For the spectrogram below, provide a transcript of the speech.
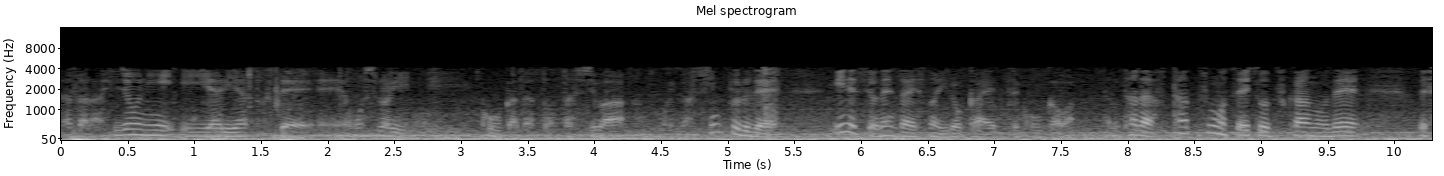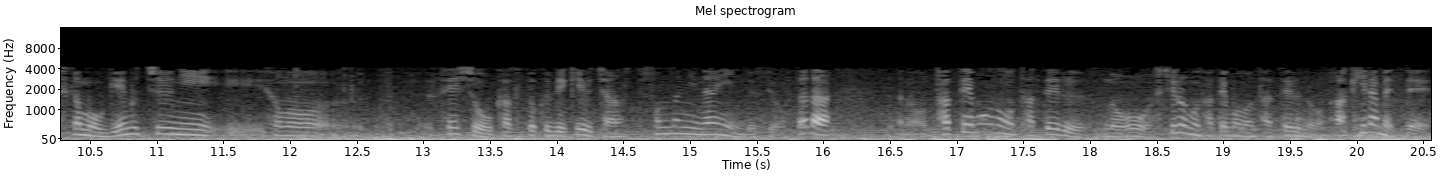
だから非常にやりやすくて面白い効果だと私は思います。シンプルでいいですよねダイスの色変えって効果は。ただ2つも聖書を使うのでしかもゲーム中にその聖書を獲得できるチャンスってそんなにないんですよ。ただあの建物を建てるのを白の建物を建てるのを諦めて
